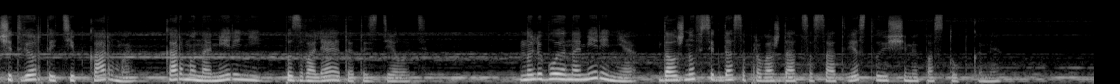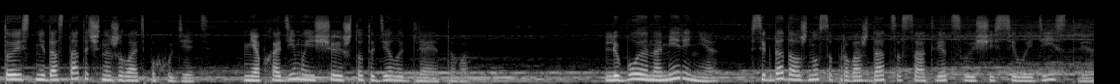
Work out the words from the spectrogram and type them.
Четвертый тип кармы, карма намерений, позволяет это сделать. Но любое намерение должно всегда сопровождаться соответствующими поступками. То есть недостаточно желать похудеть, необходимо еще и что-то делать для этого. Любое намерение всегда должно сопровождаться соответствующей силой действия,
